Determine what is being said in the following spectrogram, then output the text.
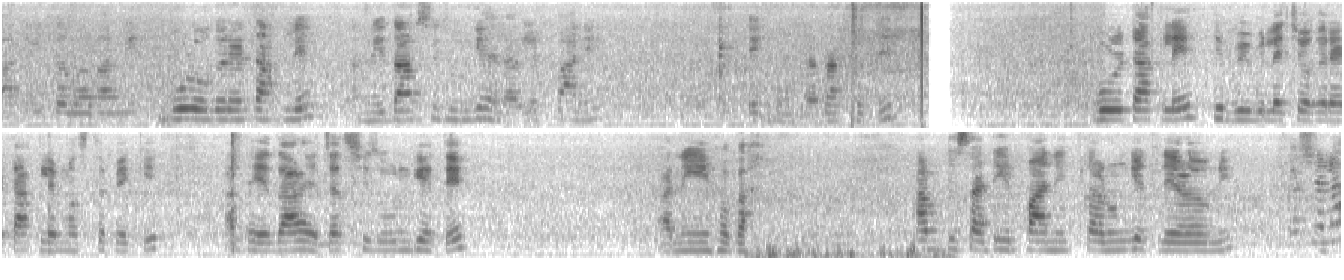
आणि इथं बघा मी गूळ वगैरे टाकले आणि डाळ शिजवून घ्यायला लागले. पाणी. एक घंटा दाखवते. गूळ टाकले हिरवी विलायची वगैरे टाकले मस्तपैकी. आता हे डाळ ह्याच्यात शिजवून घेते. आणि हो का आमटीसाठी पाणी काढून घेतले कशाला?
